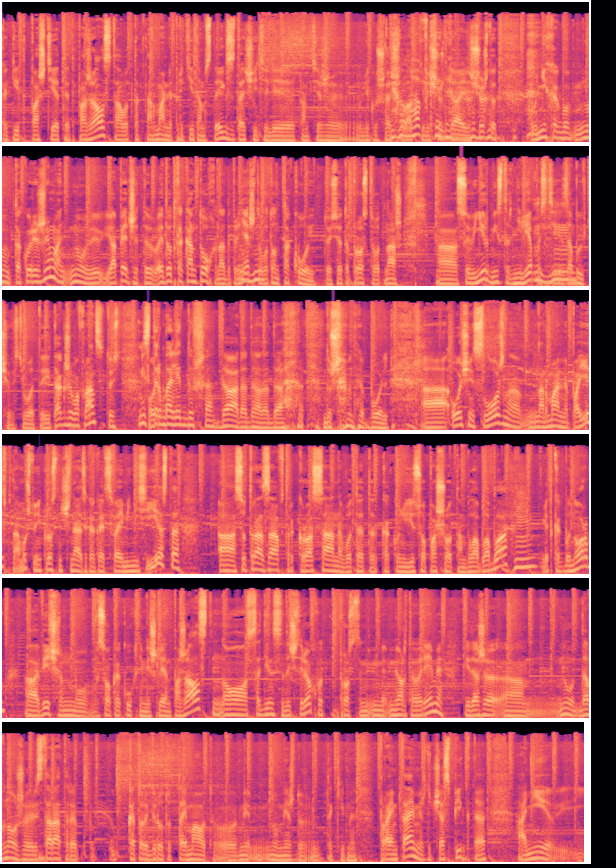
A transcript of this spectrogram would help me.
какие-то паштеты, это пожалуйста, а вот так нормально прийти там стейк заточить или там те же лягушачьи лапки, или Лапки, еще, да. да, или еще что-то. У них как бы, ну, такой режим, ну, и опять же, это, это вот как Антоха, надо принять, что вот он такой. То есть это просто вот наш э, сувенир, мистер нелепости и Мгм. забывчивости. Вот. И также во Франции, то есть Мистер Вот. болит душа. да, да, да, да, да. Душевная боль. А, очень сложно нормально поесть, потому что у них просто начинается какая-то своя мини-сиеста. А с утра завтрак, круассаны, вот это, как у них ясо пашот, там бла-бла-бла. Это как бы норм. А вечером, ну, высокая кухня, Мишлен, пожалуйста. Но с 11 до 4 вот просто мертвое время. И даже, эм, ну, давно уже рестораторы, которые берут вот тайм-аут, э, ну, между такими прайм-тайм, между час пик, да, они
